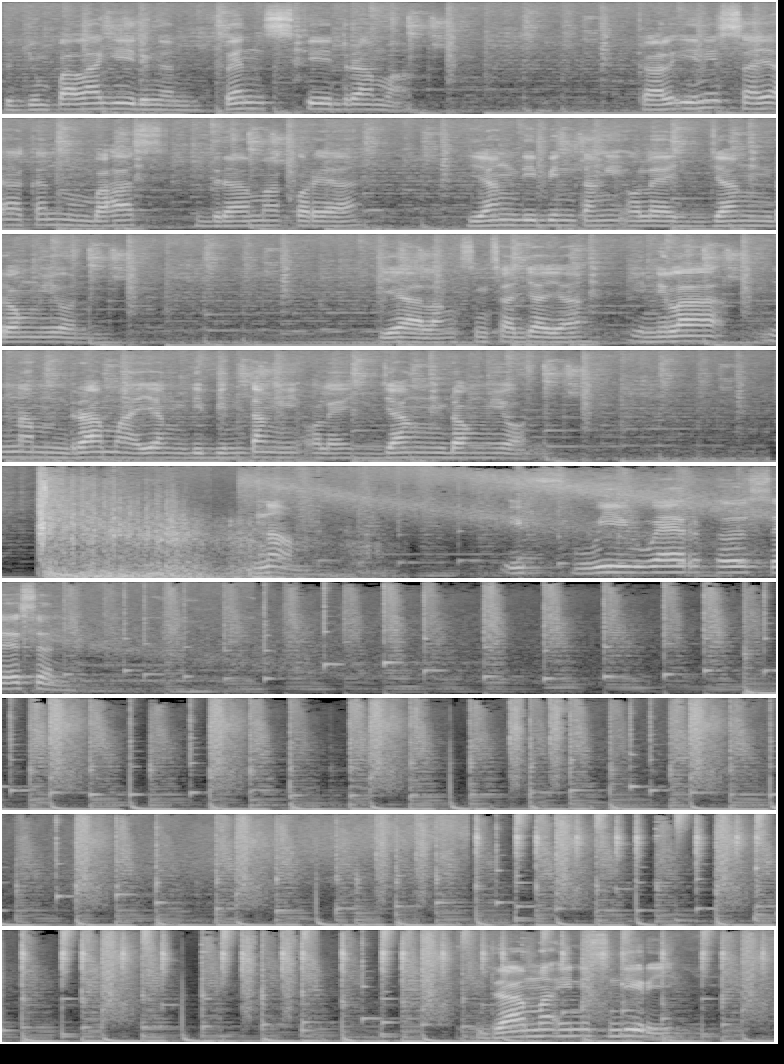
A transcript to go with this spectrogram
Berjumpa lagi dengan fans K-drama. Kali ini saya akan membahas drama Korea yang dibintangi oleh Jang Dong Yeon. Ya, langsung saja ya. Inilah 6 drama yang dibintangi oleh Jang Dong Yeon. 6. If We Were a Season Drama ini sendiri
